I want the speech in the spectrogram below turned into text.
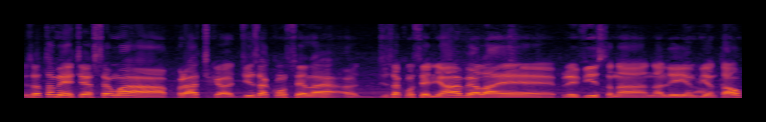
Exatamente, essa é uma prática desaconselhável, ela é prevista na, na lei ambiental.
